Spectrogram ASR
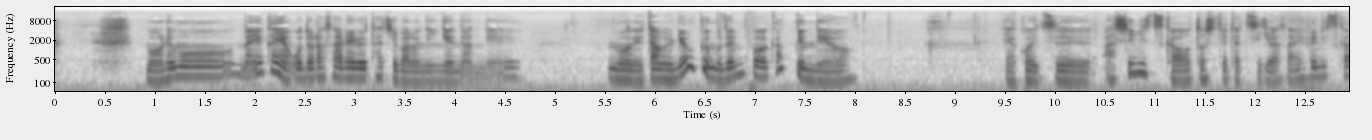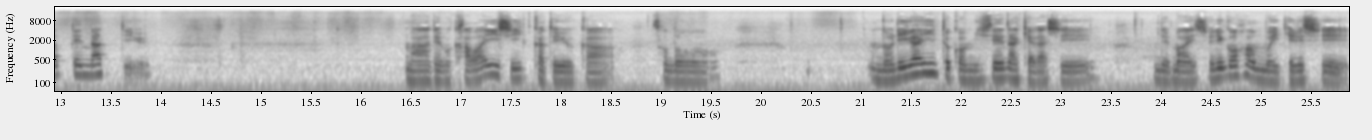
もう俺もなんやかんや踊らされる立場の人間なんでもうね多分りょうくんも全部わかってんだよ。いやこいつ足に使おうとしてた次は財布に使ってんなっていう。まあでも可愛いし一家というかそのノリがいいとこ見せなきゃだしでまあ一緒にご飯も行けるし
